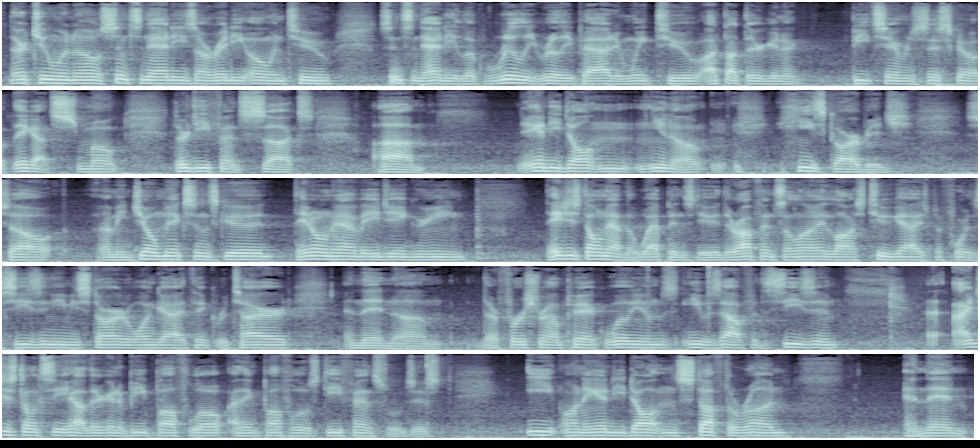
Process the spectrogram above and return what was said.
They're 2 0. Cincinnati's already 0 2. Cincinnati looked really, really bad in week two. I thought they were going to beat San Francisco. They got smoked. Their defense sucks. Um, Andy Dalton, you know, he's garbage. So, I mean, Joe Mixon's good. They don't have A.J. Green. They just don't have the weapons, dude. Their offensive line lost two guys before the season even started. One guy, I think, retired. And then um, their first round pick, Williams, he was out for the season. I just don't see how they're going to beat Buffalo. I think Buffalo's defense will just eat on Andy Dalton, stuff the run, and then.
